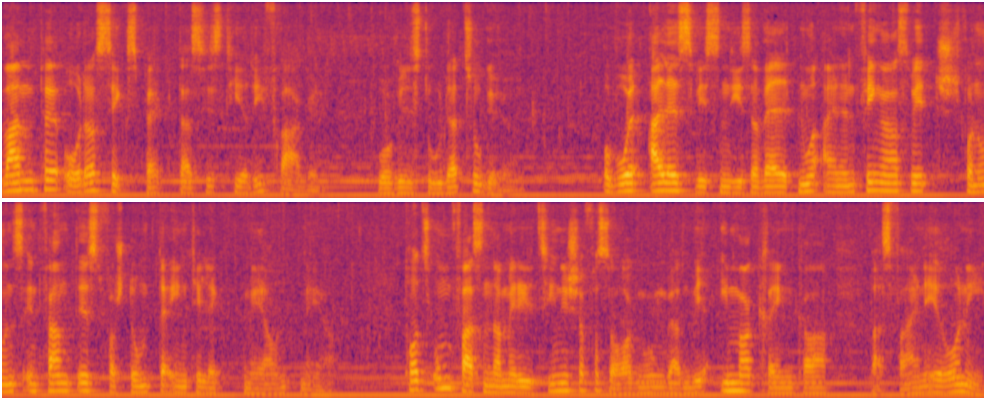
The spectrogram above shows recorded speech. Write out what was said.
Wampe oder Sixpack, das ist hier die Frage. Wo willst du dazugehören? Obwohl alles Wissen dieser Welt nur einen Fingerswitch von uns entfernt ist, verstummt der Intellekt mehr und mehr. Trotz umfassender medizinischer Versorgung werden wir immer kränker, was für eine Ironie.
